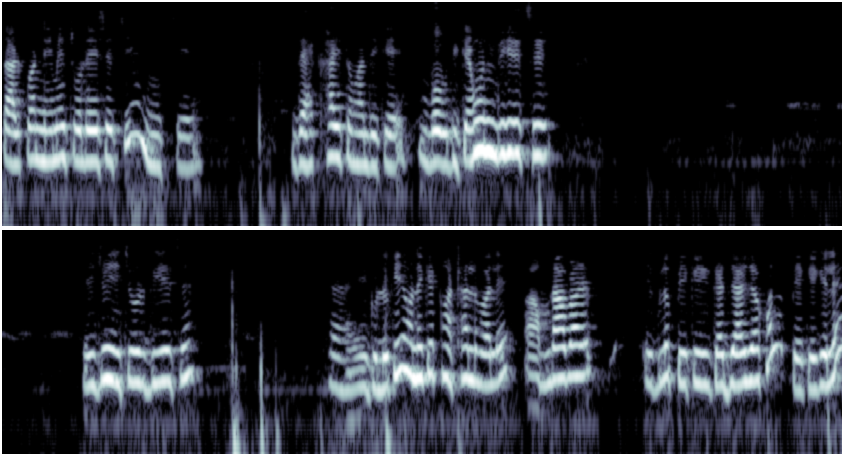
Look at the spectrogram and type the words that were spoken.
তারপর নেমে চলে এসেছি নিচে। দেখাই তোমাদেরকে। বৌদি কেমন দিয়েছে। এই যে এঁচড় দিয়েছে। হ্যাঁ এগুলোকেই অনেকে কাঁঠাল বলে। আমরা আবার এগুলো পেকে যায় যখন, পেকে গেলে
